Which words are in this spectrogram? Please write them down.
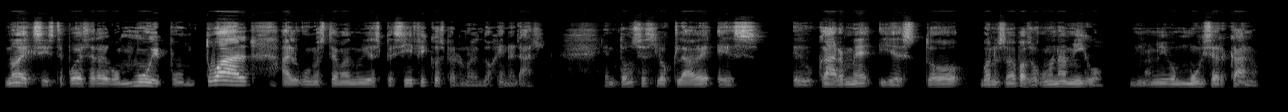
No existe. Puede ser algo muy puntual, algunos temas muy específicos, pero no es lo general. Entonces, lo clave es educarme y esto, bueno, esto me pasó con un amigo, un amigo muy cercano,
